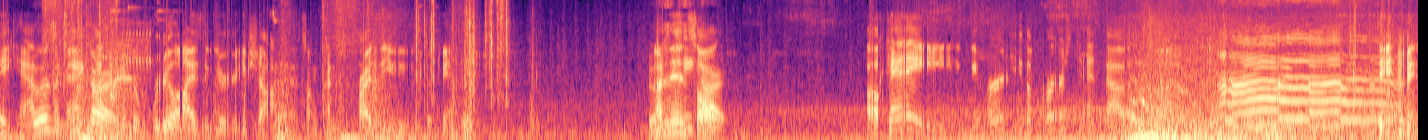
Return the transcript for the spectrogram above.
Take half It was of a my card. for him to realize that we were getting shot at, so I'm kind of surprised that you even took damage. Not an insult. card? Okay, we heard you the first 10,000 times. Ah! Damn it!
